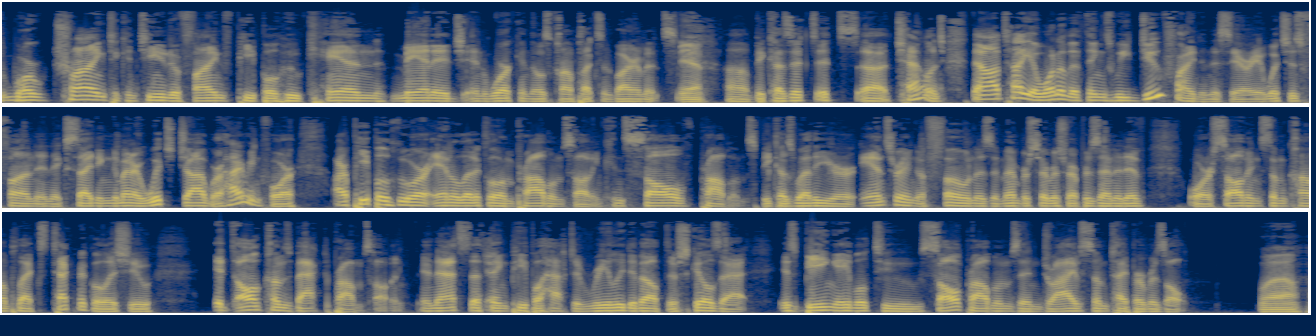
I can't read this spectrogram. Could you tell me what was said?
we're trying to continue to find people who can manage and work in those complex environments. Yeah. Uh, because it's it's a challenge. Now I'll tell you one of the things we do find in this area, which is fun and exciting, no matter which job we're hiring for, are people who are analytical and problem solving, can solve problems. Because whether you're answering a phone as a member service representative or solving some complex technical issue, it all comes back to problem solving. And that's the thing people have to really develop their skills at is being able to solve problems and drive some type of result. Wow.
